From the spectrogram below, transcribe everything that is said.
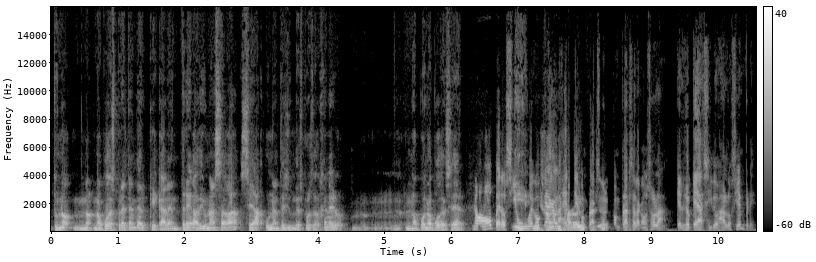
tú no, no, no puedes pretender que cada entrega de una saga sea un antes y un después del género. Mm, No, no puede ser. No, pero sí un Y- juego que haga a la gente comprarse, la consola, que es lo que ha sido Halo siempre.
